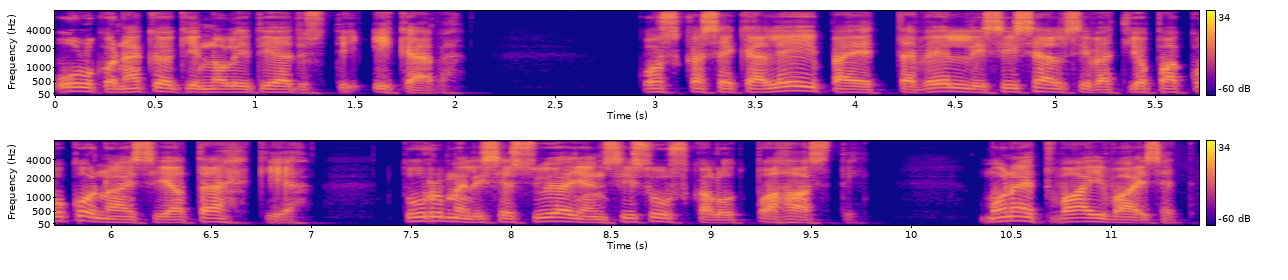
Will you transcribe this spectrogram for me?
Ulkonäkökin oli tietysti ikävä. Koska sekä leipä että velli sisälsivät jopa kokonaisia tähkiä, turmeli se syöjän sisuskalut pahasti. Monet vaivaiset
